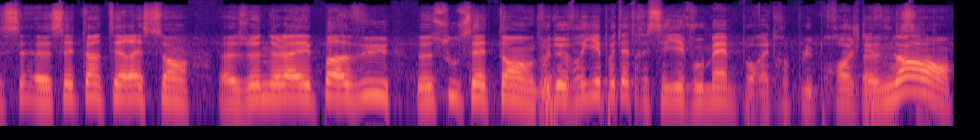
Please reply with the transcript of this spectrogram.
c'est intéressant. Je ne l'avais pas vu sous cet angle. Vous devriez peut-être essayer vous-même pour être plus proche des Français. non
